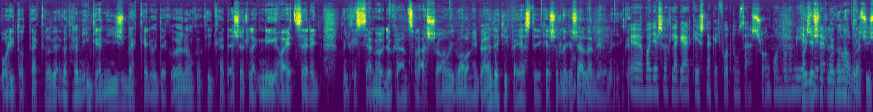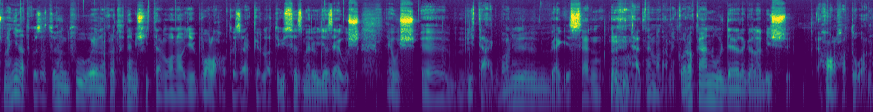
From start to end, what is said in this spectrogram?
borították el a világot, hanem igenis bekerültek olyanok, akik hát esetleg néha egyszer egy mondjuk egy szemöldök ráncolással, vagy valamivel, de kifejezték esetleges ellenvéleményüket. Vagy esetleg elkésnek egy fotózásról, gondolom. Vagy esetleg gondolt. a Navracs is már nyilatkozott olyan, fú, olyanokat, hogy nem is hittem volna, hogy valaha közel kerül a tűzhöz, mert ugye az EU-s, EU-s vitákban ő egészen, hát nem mondanám, hogy karakánul, de legalábbis hallhatóan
